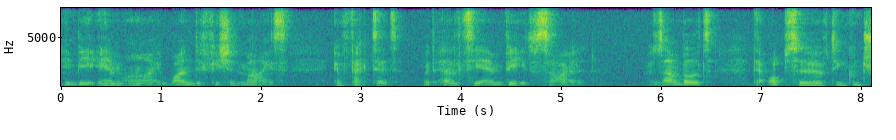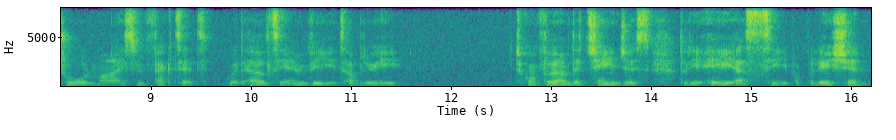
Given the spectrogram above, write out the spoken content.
in BMI 1 deficient mice infected with LCMV docile resembled the observed in control mice infected with LCMV-WE. To confirm that changes to the ASC population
